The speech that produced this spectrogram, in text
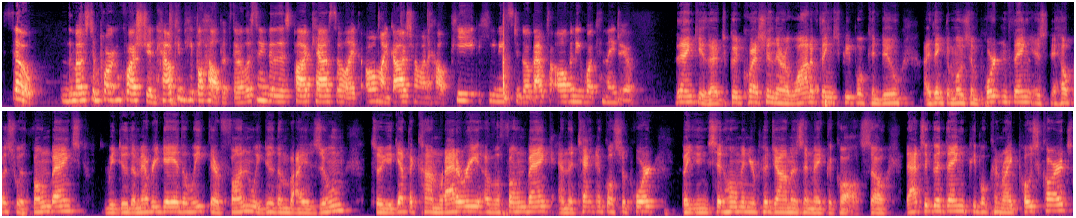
So the most important question how can people help if they're listening to this podcast they're like oh my gosh i want to help pete he needs to go back to albany what can they do Thank you. That's a good question. There are a lot of things people can do. I think the most important thing is to help us with phone banks. We do them every day of the week. They're fun. We do them by Zoom. So you get the camaraderie of a phone bank and the technical support, but you can sit home in your pajamas and make the call. So that's a good thing. People can write postcards.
